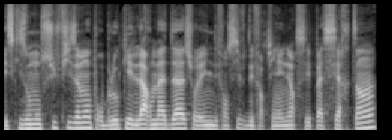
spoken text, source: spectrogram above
est-ce qu'ils en ont suffisamment pour bloquer l'armada sur la ligne défensive des 49ers C'est pas certain.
